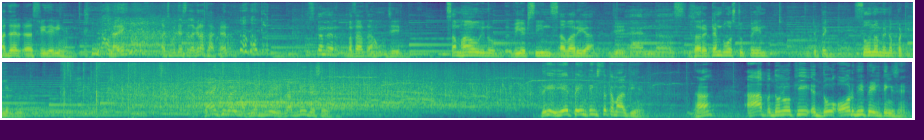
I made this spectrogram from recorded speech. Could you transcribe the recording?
मदर अ, श्रीदेवी हैं अच्छा मुझे ऐसा लग रहा था कर उसका मैं बताता हूँ जी somehow you know we had seen Savaria ji. and uh, her attempt was to paint to depict Sonam in a particular mood. Thank you very much lovely lovely this is देखिए ये पेंटिंग्स तो कमाल की हैं हाँ आप दोनों की दो और भी पेंटिंग्स हैं।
